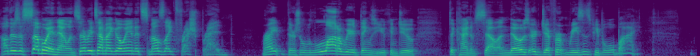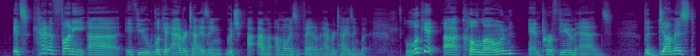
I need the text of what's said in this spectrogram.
Oh, there's a subway in that one. So every time I go in, it smells like fresh bread, right? There's a lot of weird things that you can do to kind of sell. And those are different reasons people will buy it's kind of funny uh, if you look at advertising, which I'm, I'm always a fan of advertising, but look at uh, cologne and perfume ads. The dumbest,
